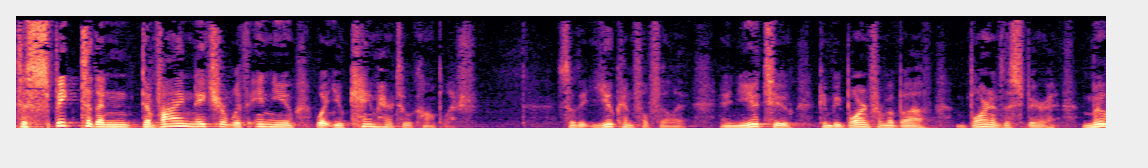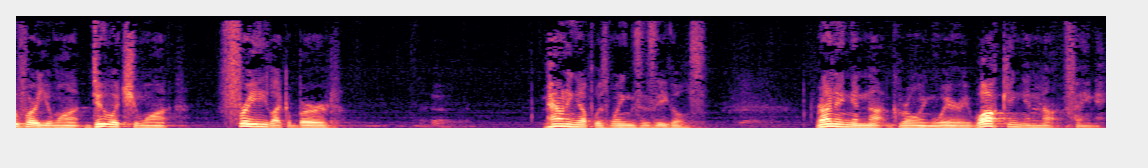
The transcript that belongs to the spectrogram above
to speak to the divine nature within you what you came here to accomplish so that you can fulfill it. And you too can be born from above, born of the Spirit, move where you want, do what you want, free like a bird, mounting up with wings as eagles, running and not growing weary, walking and not fainting.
